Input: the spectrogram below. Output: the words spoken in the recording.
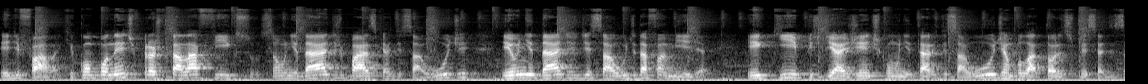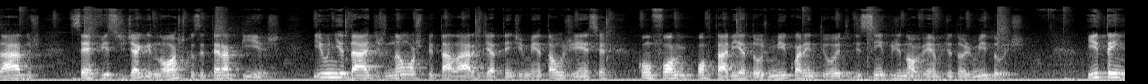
ele fala que componente pré-hospitalar fixo são unidades básicas de saúde e unidades de saúde da família, equipes de agentes comunitários de saúde, ambulatórios especializados, serviços diagnósticos e terapias, e unidades não hospitalares de atendimento à urgência, conforme portaria 2048 de 5 de novembro de 2002. Item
